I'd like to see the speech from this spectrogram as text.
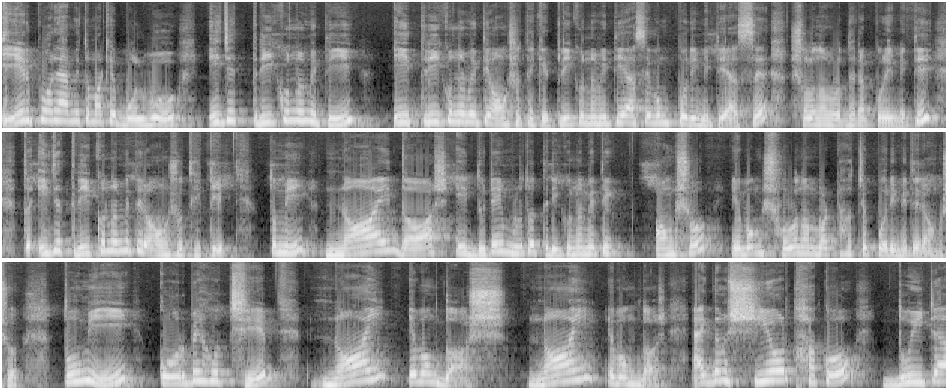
এরপরে আমি তোমাকে বলব, এই যে ত্রিকোণমিতি, এই ত্রিকোণমিতি অংশ থেকে ত্রিকোণমিতি আছে এবং পরিমিতি আছে, ষোলো নম্বর অধ্যায়টা পরিমিতি। তো এই যে ত্রিকোণমিতির অংশ থেকে তুমি নয়, দশ, এই দুটোই মূলত ত্রিকোণমিতিক অংশ এবং ষোলো নম্বরটা হচ্ছে পরিমিতির অংশ। তুমি করবে হচ্ছে নয় এবং দশ, নয় এবং দশ। একদম শিওর থাকো, দুইটা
